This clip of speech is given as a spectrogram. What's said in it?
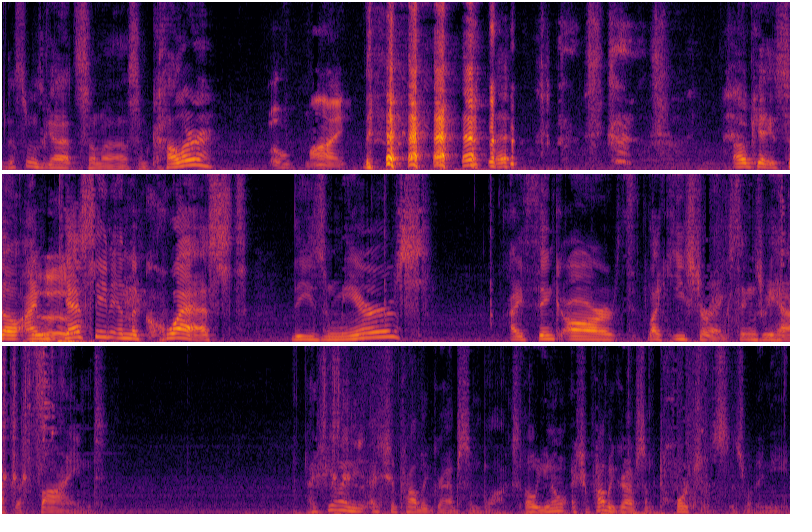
This one's got some uh, some color. Oh my. Okay, so I'm Ugh. guessing in the quest, these mirrors, I think are th- like Easter eggs, things we have to find. I feel I, need, I should probably grab some blocks. Oh, you know, I should probably grab some torches. Is what I need.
